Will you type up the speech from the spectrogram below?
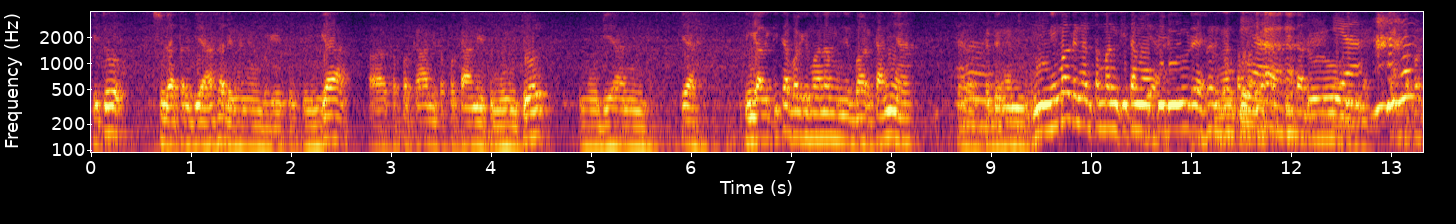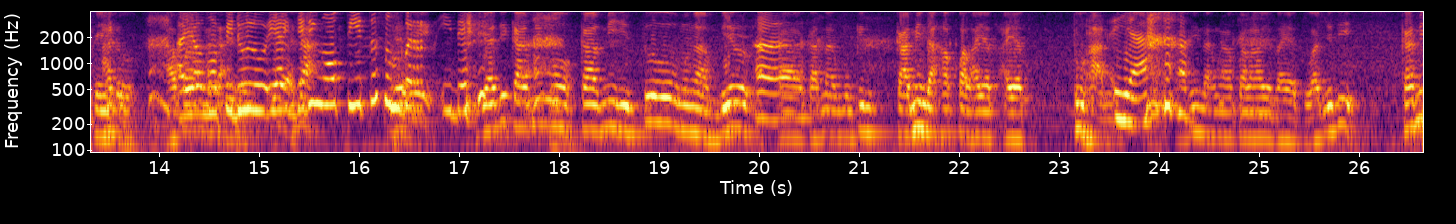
itu sudah terbiasa dengan yang begitu. Sehingga eh, kepekaan-kepekaan itu muncul kemudian ya tinggal kita bagaimana menyebarkannya ya, ke dengan minimal dengan teman kita ngopi Iya. dulu deh Dengan teman Iya. kita dulu gitu. seperti itu apa- Ayo ngopi dulu ya. Iya, Jadi nah, ngopi itu sumber jadi, ide. Jadi kami mau kami itu mengambil Eh. uh, karena mungkin kami tidak hafal ayat-ayat Tuhan. Iya. Kami tidak menghafal ayat-ayat Tuhan. Jadi kami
